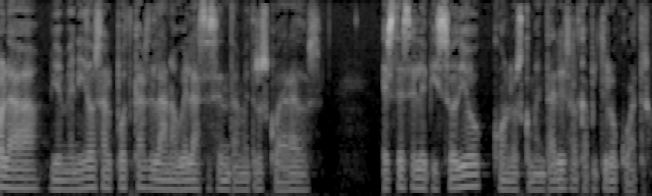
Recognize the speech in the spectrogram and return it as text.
Hola, bienvenidos al podcast de la novela 60 metros cuadrados. Este es el episodio con los comentarios al capítulo 4.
